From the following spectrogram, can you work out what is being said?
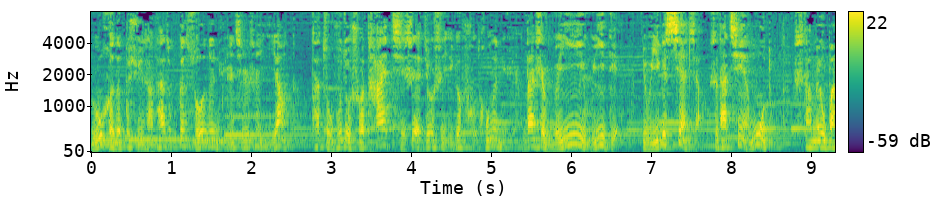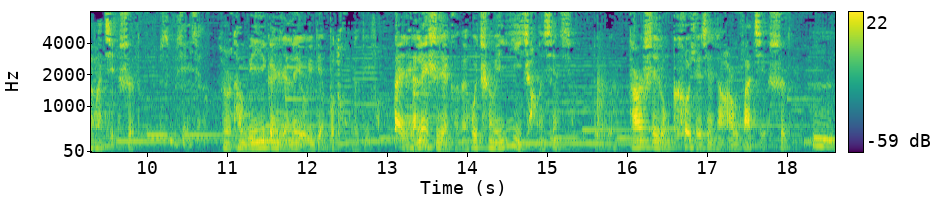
如何的不寻常，他就跟所有的女人其实是一样的。他祖父就说，她其实也就是一个普通的女人，但是唯一有一点，有一个现象是她亲眼目睹的，是她没有办法解释的。什么现象？就是她唯一跟人类有一点不同的地方，在人类世界可能会称为异常现象，对不对？它是一种科学现象而无法解释的。嗯，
